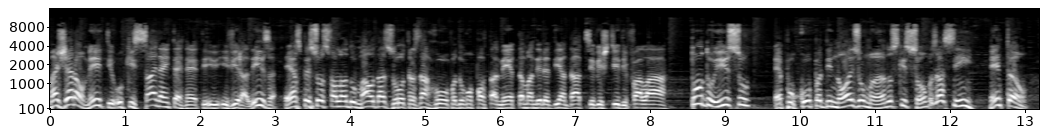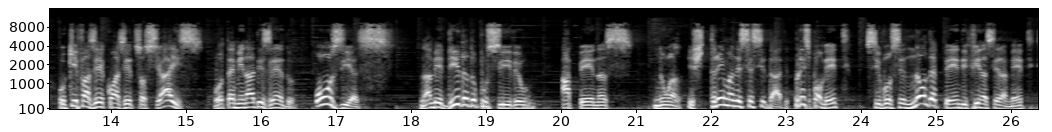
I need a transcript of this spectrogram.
Mas geralmente o que sai na internet e, e, viraliza é as pessoas falando mal das outras, da roupa, do comportamento, da maneira de andar, de se vestir, de falar. Tudo isso é por culpa de nós humanos que somos assim. Então, o que fazer com as redes sociais? Vou terminar dizendo: use-as na medida do possível apenas numa extrema necessidade, principalmente se você não depende financeiramente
